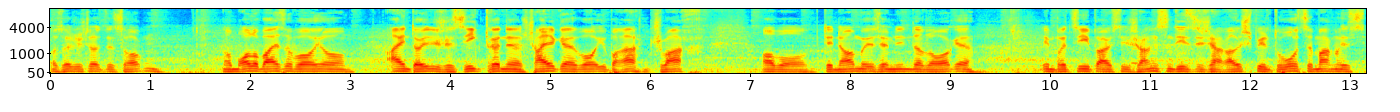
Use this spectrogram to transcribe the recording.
was soll ich dazu sagen? Normalerweise war hier eindeutiger Sieg drin. Schalke war überraschend schwach. Aber Dynamo ist eben in der Lage, im Prinzip aus den Chancen, die sich herausspielen, durchzumachen. Es,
